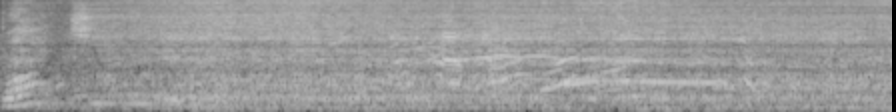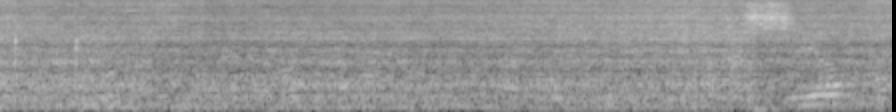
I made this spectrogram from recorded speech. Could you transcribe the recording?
わきしよっ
